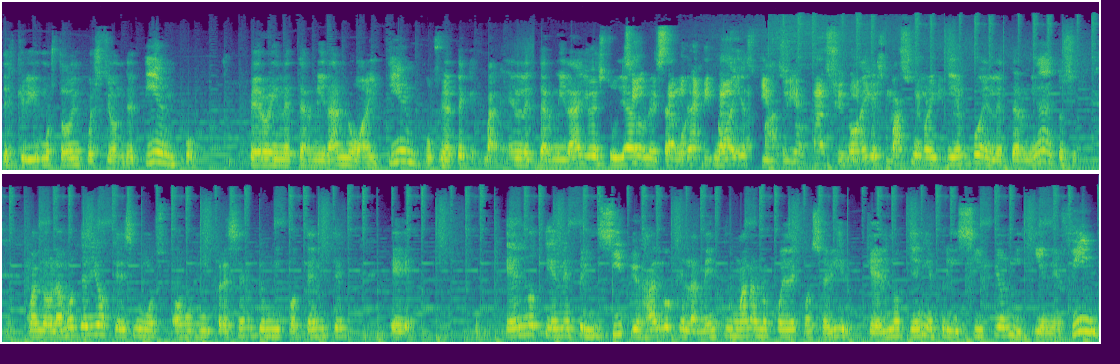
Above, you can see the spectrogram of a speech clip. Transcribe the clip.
describimos todo en cuestión de tiempo, pero en la eternidad no hay tiempo. Fíjate que en la eternidad yo he estudiado la eternidad, no hay espacio, espacio, no hay espacio, no hay tiempo en la eternidad. Entonces, cuando hablamos de Dios, que decimos omnipresente, omnipotente, eh, él no tiene principio, es algo que la mente humana no puede concebir, que Él no tiene principio ni tiene fin.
